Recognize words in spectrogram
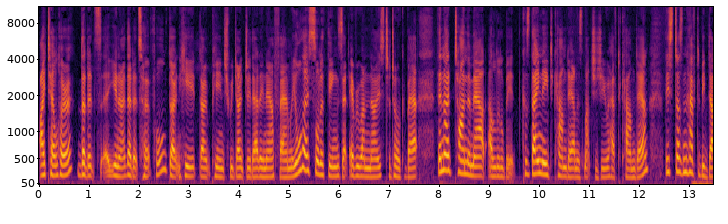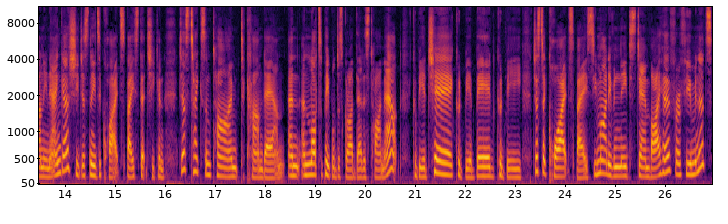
I tell her that it's, uh, you know, that it's hurtful. Don't hit, don't pinch. We don't do that in our family. All those sort of things that everyone knows to talk about. Then I'd time them out a little bit because they need to calm down as much as you have to calm down. This doesn't have to be done in anger. She just needs a quiet space that she can just take some time to calm down. And and lots of people describe that as time out. Could be a chair, could be a bed, could be just a quiet space. You might even need to stand by her for a few minutes.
